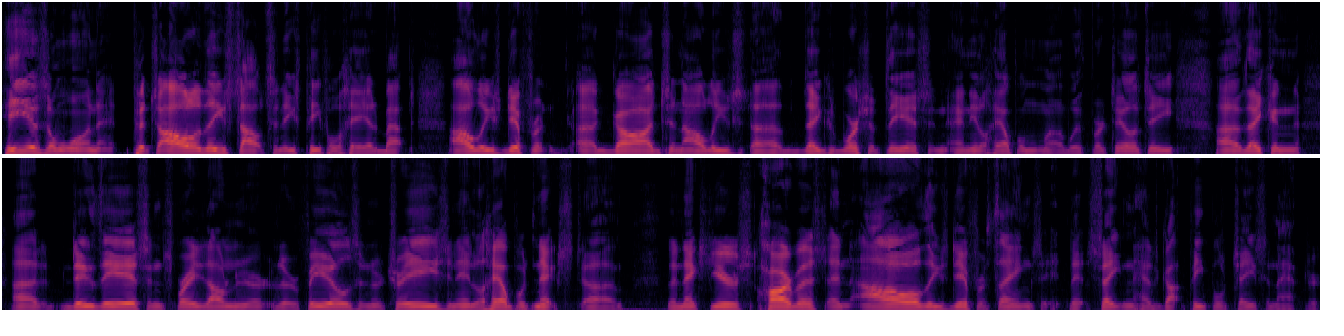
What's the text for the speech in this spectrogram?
he is the one that puts all of these thoughts in these people's head about all these different uh, gods and all these uh, they could worship this and, and it'll help them uh, with fertility. Uh, they can uh, do this and spread it on their, their fields and their trees and it'll help with next uh, the next year's harvest and all these different things that, that Satan has got people chasing after.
